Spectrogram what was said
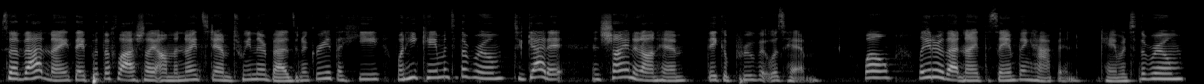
so that night, they put the flashlight on the nightstand between their beds and agreed that he, when he came into the room to get it and shine it on him, they could prove it was him. Well, later that night, the same thing happened. Came into the room.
